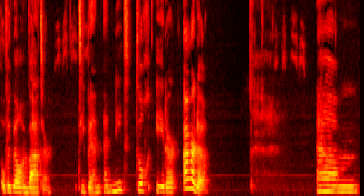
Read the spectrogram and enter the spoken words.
of ik wel een watertype ben en niet toch eerder aarde. Um,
